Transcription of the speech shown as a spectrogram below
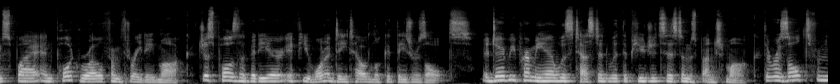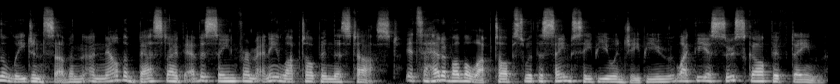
TimeSpy, and Port Royal from 3D Mark. Just pause the video if you want a detailed look at these results. Adobe Premiere was tested with the Puget Systems benchmark. The results from the Legion 7 are now the best I've ever seen from any laptop in this test. It's ahead of other laptops with the same CPU and GPU like the Asus Scar 15.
